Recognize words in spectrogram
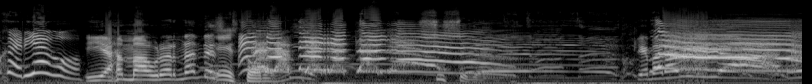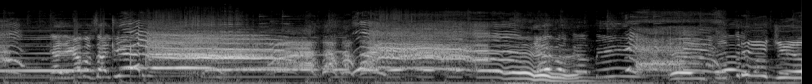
mujeriego. Y a Mauro Hernández. Esto. Sí, señor. ¡Qué maravilla! ¡Ya llegamos al viernes! ¡Llámame a mí! ¡El potrillo!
